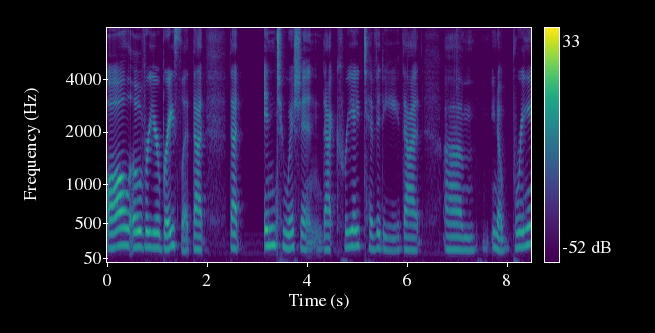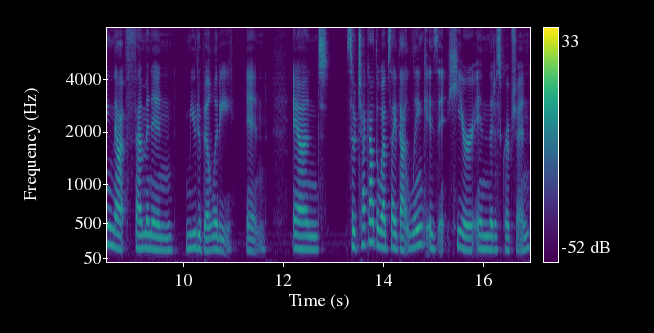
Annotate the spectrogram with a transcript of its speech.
all over your bracelet. That that intuition, that creativity, that um, you know, bringing that feminine mutability in, and so check out the website. That link is here in the description.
